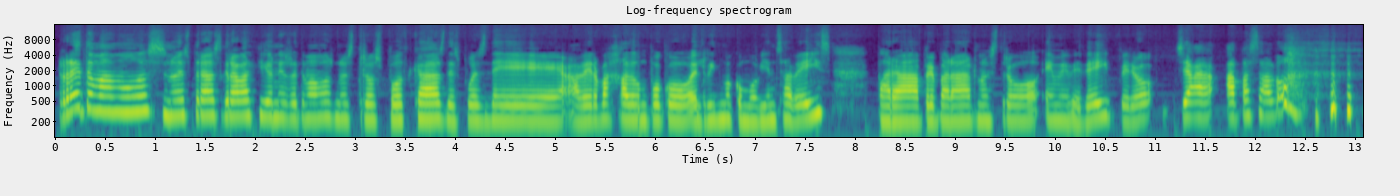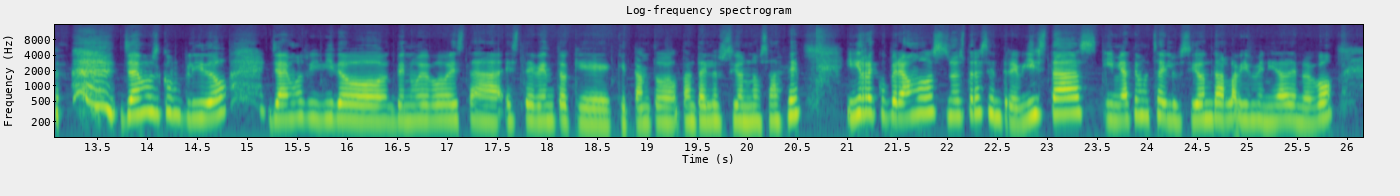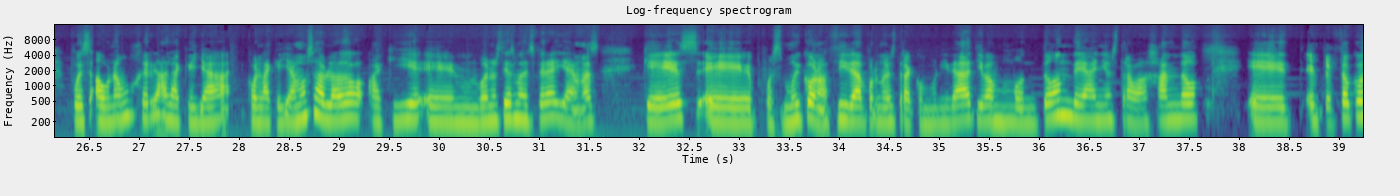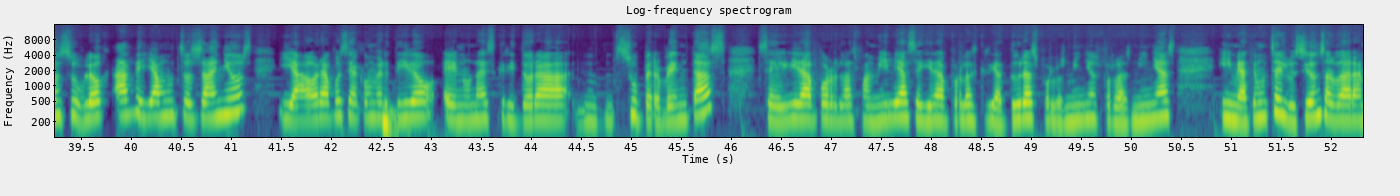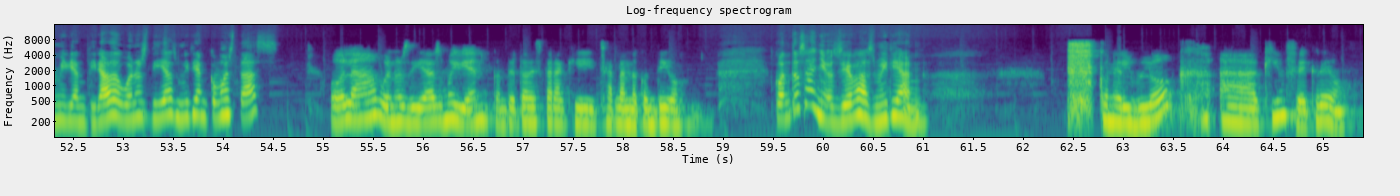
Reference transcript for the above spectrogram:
Retomamos nuestras grabaciones, retomamos nuestros podcasts después de haber bajado un poco el ritmo, como bien sabéis, para preparar nuestro MBD, pero ya ha pasado. ya hemos cumplido, ya hemos vivido de nuevo esta, este evento que, tanto, tanta ilusión nos hace y recuperamos nuestras entrevistas y me hace mucha ilusión dar la bienvenida de nuevo pues a una mujer a la que ya, con la que ya hemos hablado aquí en Buenos Días Madre Espera y además que es eh, pues muy conocida por nuestra comunidad, lleva un montón de años trabajando, empezó con su blog hace ya muchos años y ahora pues se ha convertido en una escritora súper ventas, seguida por las familias, seguida por las criaturas, por los niños, por las niñas y me hace mucha ilusión saludar a Miriam Tirado. Buenos días, Miriam, ¿cómo estás? Hola, buenos días, muy bien, contenta de estar aquí charlando contigo. ¿Cuántos años llevas, Miriam? Con el blog a 15, creo,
